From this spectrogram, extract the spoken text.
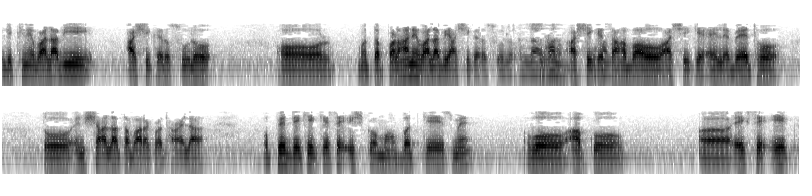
لکھنے والا بھی عاشق رسول ہو اور مطلب پڑھانے والا بھی عاشق رسول ہو۔ عاشق صاحبہ ہو عاشق اہل بیت ہو۔ تو انشاءاللہ تبارک و تعالی اور پھر دیکھیے کیسے عشق و محبت کے اس میں وہ آپ کو ایک سے ایک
